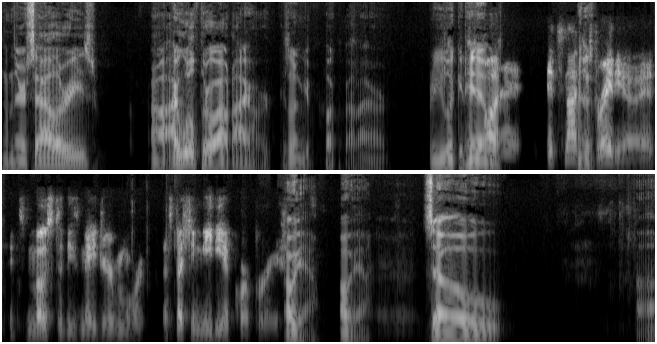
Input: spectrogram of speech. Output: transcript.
and their salaries. Uh, I will throw out iHeart because I don't give a fuck about iHeart. But you look at him. Well, it's not just radio. It, it's most of these major, more especially media corporations. Oh yeah, oh yeah. So, uh,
